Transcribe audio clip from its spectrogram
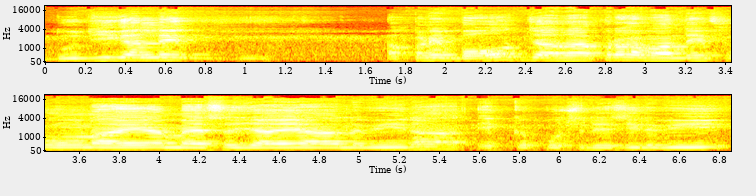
ਦੂਜੀ ਗੱਲ ਇਹ ਆਪਣੇ ਬਹੁਤ ਜ਼ਿਆਦਾ ਭਰਾਵਾਂ ਦੇ ਫੋਨ ਆਏ ਆ ਮੈਸੇਜ ਆਏ ਆ। ਲਵੀ ਨਾ ਇੱਕ ਪੁੱਛਦੇ ਸੀ ਲਵੀ,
